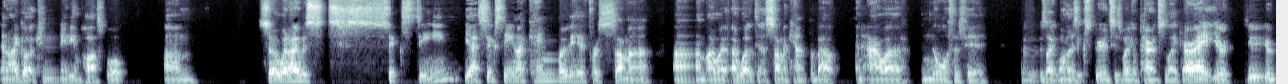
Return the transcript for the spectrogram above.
and I got a Canadian passport. Um, so when I was sixteen, yeah, sixteen, I came over here for a summer. Um, I went, I worked at a summer camp about an hour north of here. It was like one of those experiences where your parents were like, "All right, you're you're a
